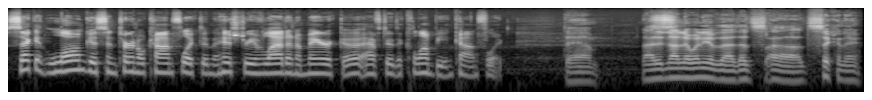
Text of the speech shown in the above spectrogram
second longest internal conflict in the history of Latin America after the Colombian conflict. Damn. I did not know any of that. That's uh, sickening.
